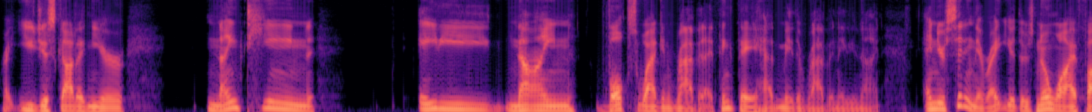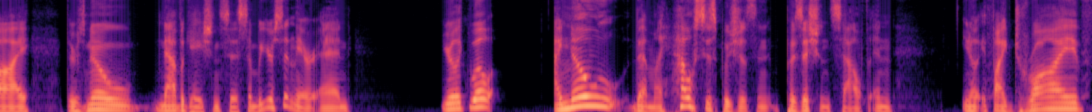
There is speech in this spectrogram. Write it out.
right? You just got in your 1989 Volkswagen Rabbit. I think they had made the Rabbit in 89. And you're sitting there, right? You, there's no Wi Fi, there's no navigation system, but you're sitting there and you're like, well, I know that my house is positioned, positioned south. And, you know, if I drive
